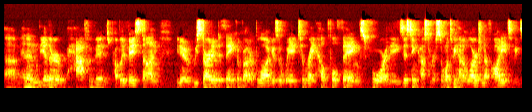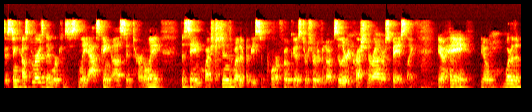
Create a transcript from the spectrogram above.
um, and then the other half of it is probably based on you know we started to think about our blog as a way to write helpful things for the existing customers. So once we had a large enough audience of existing customers that were consistently asking us internally the same questions, whether it be support focused or sort of an auxiliary question around our space, like you know, hey, you know, what are the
